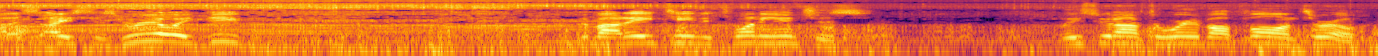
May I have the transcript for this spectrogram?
Wow, this ice is really deep. It's about 18 to 20 inches. At least we don't have to worry about falling through.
